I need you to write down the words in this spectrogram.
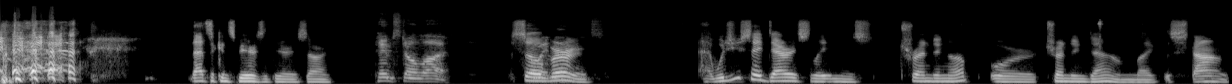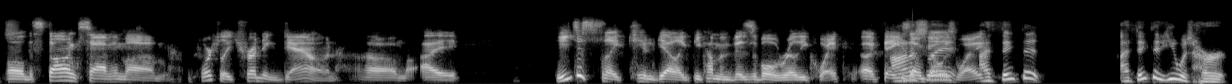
that's a conspiracy theory. Sorry. Pimps don't lie. So Wait, Bergen, wait. would you say Darius Slayton is trending up or trending down like the Stonks? well, the Stonks have him, um, unfortunately, trending down. Um, I he just like can get like become invisible really quick. Uh, things don't go his way. I think that I think that he was hurt.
